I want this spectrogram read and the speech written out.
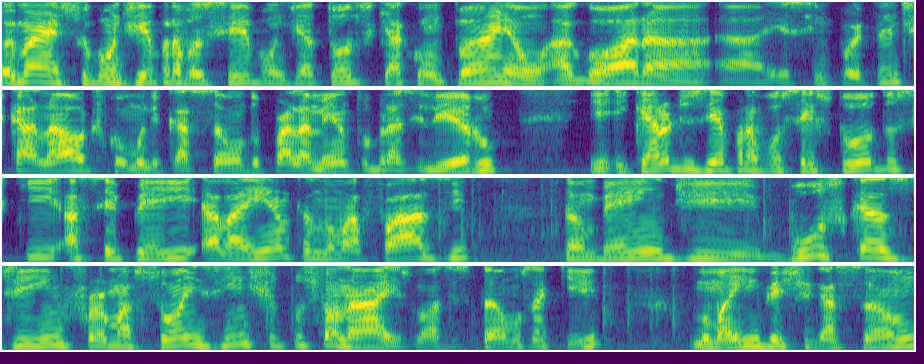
Oi, Márcio, bom dia para você, bom dia a todos que acompanham agora uh, esse importante canal de comunicação do Parlamento Brasileiro. E, e quero dizer para vocês todos que a CPI ela entra numa fase também de buscas de informações institucionais. Nós estamos aqui numa investigação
